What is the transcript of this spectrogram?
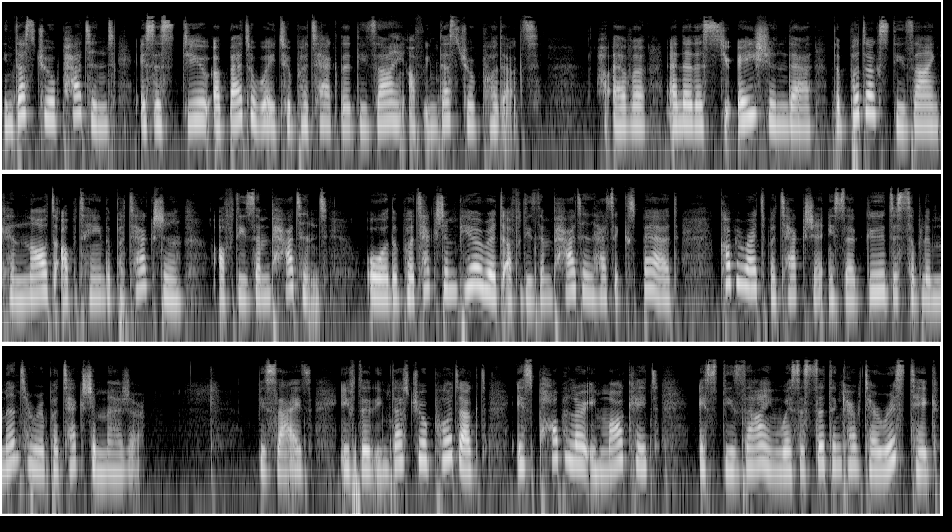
industrial patent is still a better way to protect the design of industrial products. However, under the situation that the product's design cannot obtain the protection of design patent, or the protection period of design patent has expired, copyright protection is a good supplementary protection measure. Besides, if the industrial product is popular in market, its design with a certain characteristic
